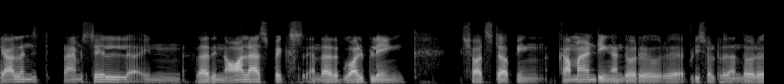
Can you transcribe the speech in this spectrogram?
challenge Ramsdale in அதாவது இன் ஆல் ஆஸ்பெக்ட்ஸ் அதாவது ball playing shot stopping commanding அந்த ஒரு ஒரு எப்படி சொல்றது? அந்த ஒரு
